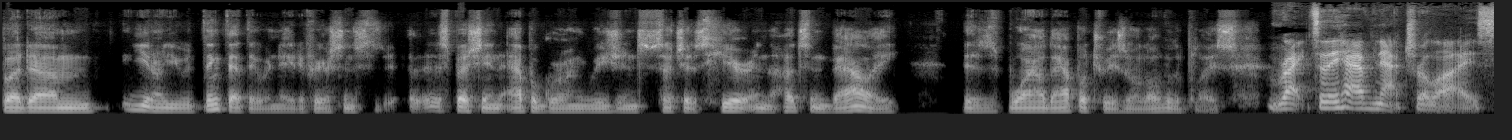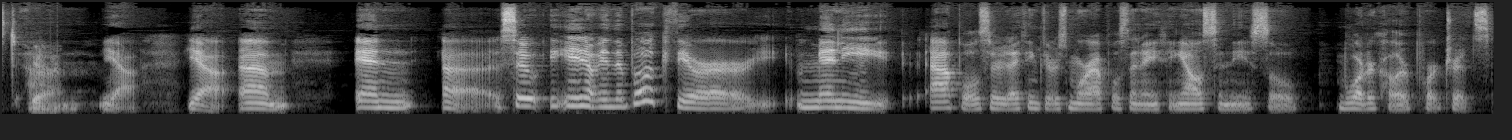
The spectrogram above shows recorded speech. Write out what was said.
but um, you know you would think that they were native here, since especially in apple growing regions such as here in the Hudson Valley, there's wild apple trees all over the place. Right, so they have naturalized. Yeah, um, yeah, yeah. Um, and uh, so you know, in the book there are many apples. Or I think there's more apples than anything else in these little watercolor portraits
